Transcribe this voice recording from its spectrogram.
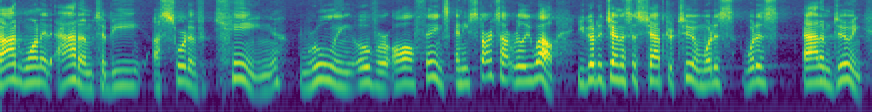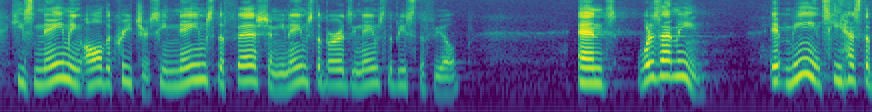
God wanted Adam to be a sort of king ruling over all things. And he starts out really well. You go to Genesis chapter 2, and what is, what is Adam doing? He's naming all the creatures. He names the fish, and he names the birds, he names the beasts of the field. And what does that mean? It means he has, the,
